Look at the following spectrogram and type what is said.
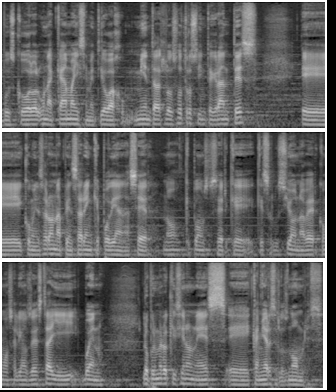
buscó una cama y se metió bajo, mientras los otros integrantes comenzaron a pensar en qué podían hacer, ¿no? ¿Qué podemos hacer? ¿Qué, qué solución? A ver cómo salimos de esta y, bueno, lo primero que hicieron es cambiarse los nombres.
